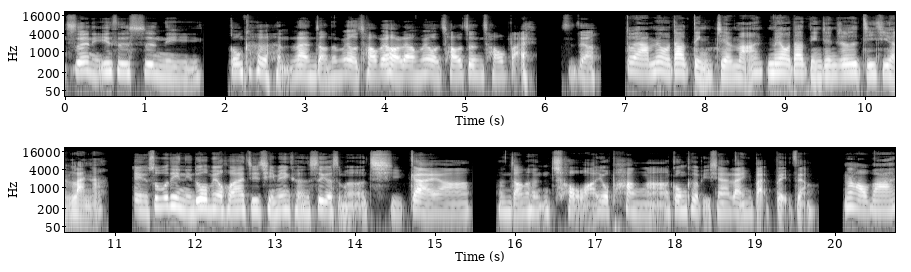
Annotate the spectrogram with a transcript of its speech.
所以你意思是你功课很烂，长得没有超漂亮，没有超正、超白，是这样？对啊，没有到顶尖嘛，没有到顶尖就是机器很烂啊。诶，说不定你如果没有活在机器里面，可能是一个什么乞丐啊，很长得很丑啊，又胖啊，功课比现在烂一百倍这样。那好吧，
